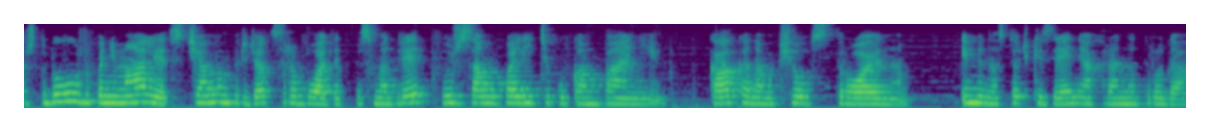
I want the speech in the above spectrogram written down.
чтобы вы уже понимали, с чем вам придется работать, посмотреть ту же самую политику компании, как она вообще устроена, именно с точки зрения охраны труда.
